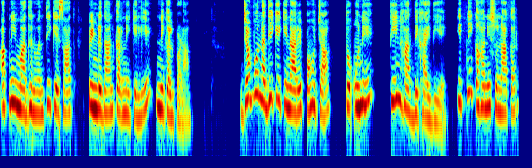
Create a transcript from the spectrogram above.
अपनी माँ धनवंती के साथ पिंडदान करने के लिए निकल पड़ा। जब वो नदी के किनारे पहुँचा तो उन्हें तीन हाथ दिखाई दिए। इतनी कहानी सुनाकर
